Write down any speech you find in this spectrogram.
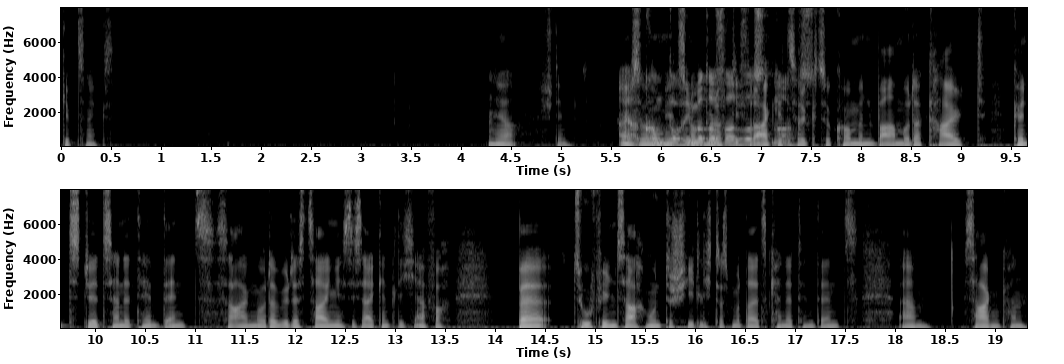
Gibt's nix. Ja, stimmt. Also, kommt um auch jetzt immer nochmal drauf auf die an, Frage zurückzukommen, warm oder kalt, könntest du jetzt eine Tendenz sagen oder würdest sagen, es ist eigentlich einfach bei zu vielen Sachen unterschiedlich, dass man da jetzt keine Tendenz ähm, sagen kann?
